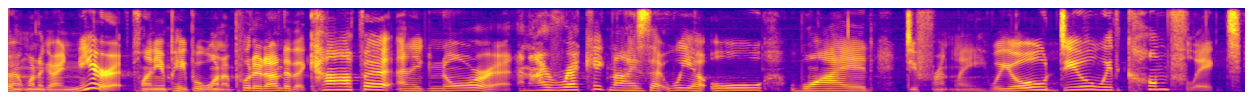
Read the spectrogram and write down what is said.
don't want to go near it. Plenty of people want to put it under the carpet and ignore it. And I recognize that we are all wired differently. We all deal with conflict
